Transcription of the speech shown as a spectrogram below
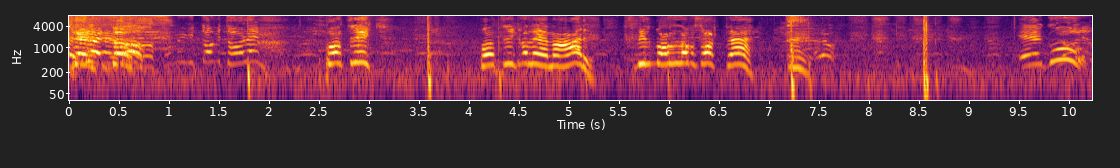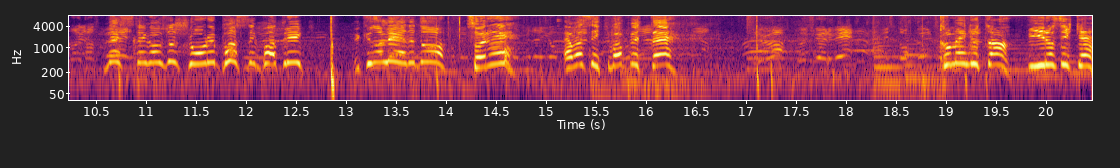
Kjelsås! Kom igjen gutta, vi tar dem! Patrick! Patrick alene her. Spill ballen av svarte. Ego! Neste gang så slår du pasning, Patrick! Vi kunne ha ledet nå! Sorry! Jeg var sikker på å putte. Kom igjen, gutta! Vi gir oss ikke.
